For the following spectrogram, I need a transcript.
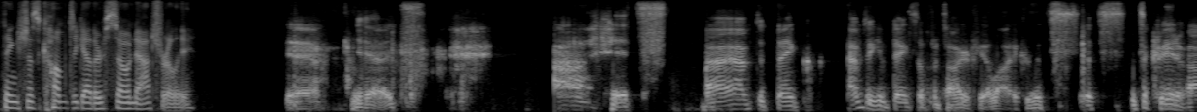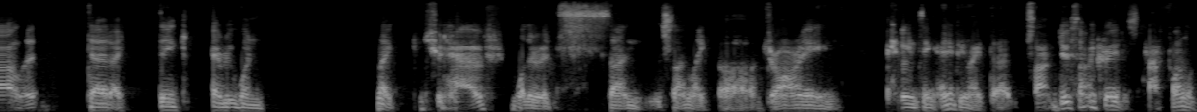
things just come together so naturally. Yeah, yeah, it's ah, it's. I have to thank. I have to give thanks to photography a lot because it's it's it's a creative outlet that I think everyone like should have, whether it's sun, sun like uh, drawing, painting, anything like that. So, do something creative. Have fun with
